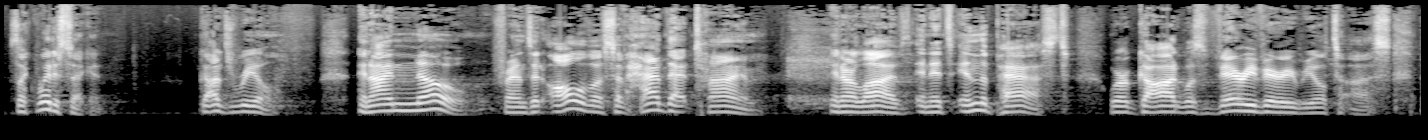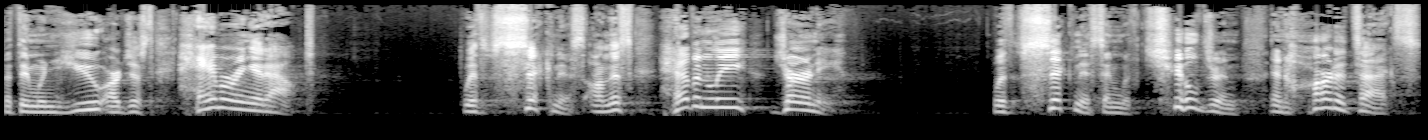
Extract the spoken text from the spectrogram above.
It's like, wait a second. God's real. And I know, friends, that all of us have had that time in our lives, and it's in the past where God was very, very real to us. But then when you are just hammering it out with sickness on this heavenly journey, with sickness and with children and heart attacks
